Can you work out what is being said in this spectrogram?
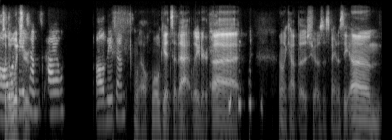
All so The of Witcher. the attempts, Kyle. All of the attempts. well, we'll get to that later. Uh, I don't count those shows as fantasy. Um,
